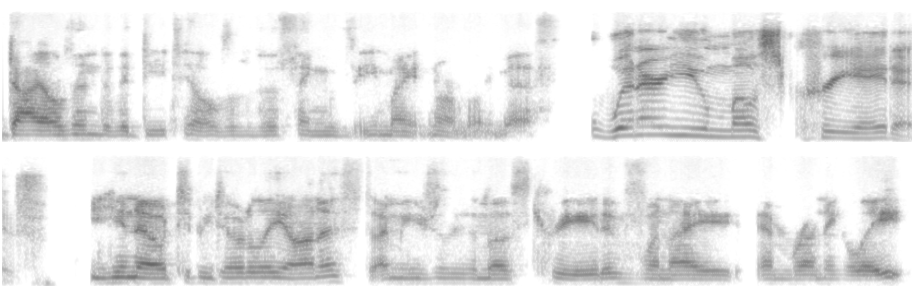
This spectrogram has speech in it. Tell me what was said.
dials into the details of the things that you might normally miss. When are you most creative? You know, to be totally honest, I'm usually the most creative when I am running late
